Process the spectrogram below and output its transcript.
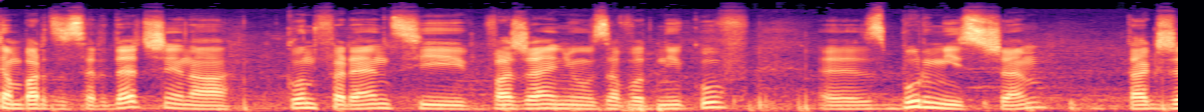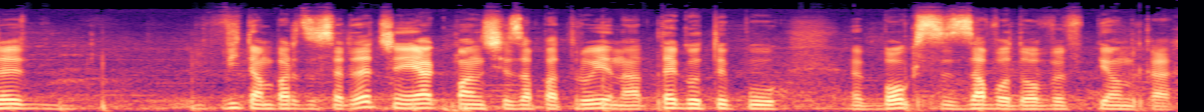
Witam bardzo serdecznie na konferencji, ważeniu zawodników e, z burmistrzem. Także witam bardzo serdecznie. Jak pan się zapatruje na tego typu boks zawodowy w Pionkach?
